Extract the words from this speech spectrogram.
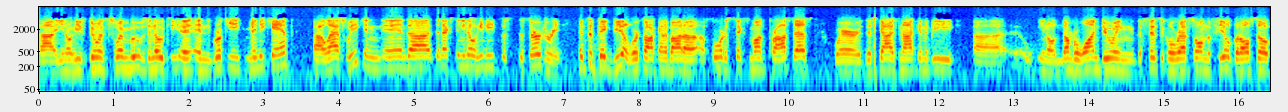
Uh, you know, he's doing swim moves in OT and rookie mini camp uh, last week, and and uh, the next thing you know, he needs the, the surgery. It's a big deal. We're talking about a, a four to six month process where this guy's not going to be, uh, you know, number one doing the physical reps on the field, but also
